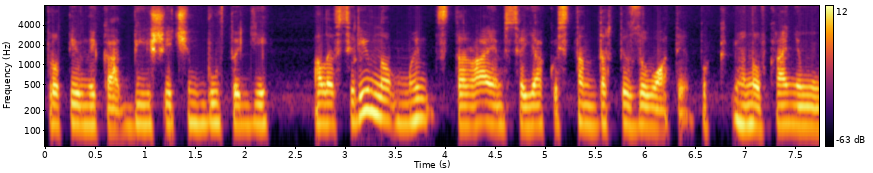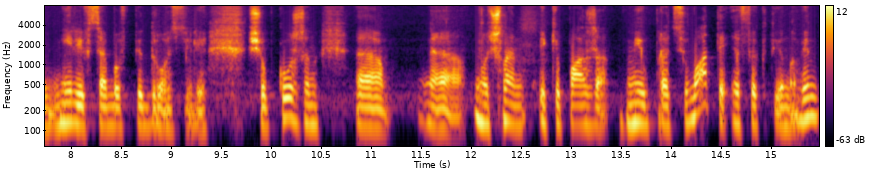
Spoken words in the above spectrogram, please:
противника більший, чим був тоді. Але все рівно ми стараємося якось стандартизувати ну, в крайньому мірі в себе в підрозділі, щоб кожен е, е, ну, член екіпажа вмів працювати ефективно. Він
